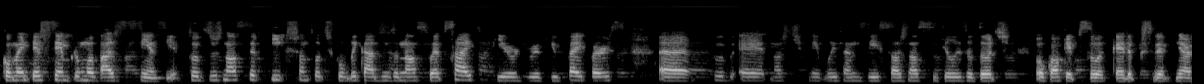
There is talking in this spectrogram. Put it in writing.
convém ter sempre uma base de ciência. Todos os nossos artigos são todos publicados no nosso website, peer review papers, uh, tudo é, nós disponibilizamos isso aos nossos utilizadores ou qualquer pessoa que queira perceber melhor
